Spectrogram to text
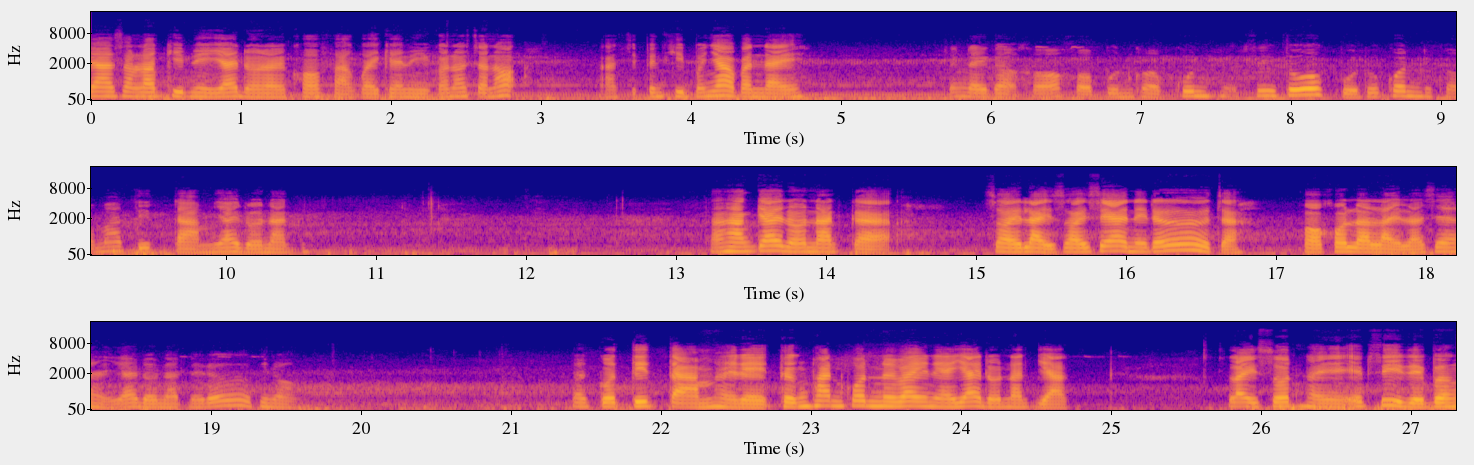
จ้าสำหรับคลิปนี้ยายโดนอะไรขอฝากไว้แค่นี้ก็นาะจ้ะเนาะอาจจะเป็นคลิปบ่ยาวปานใดจังใดก็ขอขอบคุญขอบคุณซี่ทุกผู้ทุกคนที่เข้ามาติดตามยายโดนัทถ้าหากยายโดนัทก็ซอยไหลซอยแซ่ในเด้อจ้ะขอคนละไหลละแซ่ให้ยายโดนัทในเด้อพี่น้องแล้วกดติดตามให้ได้ถึงพันคนไว้เนี่ยยายโดนัทอยากไล่สดให้เอฟซีได้เบิง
